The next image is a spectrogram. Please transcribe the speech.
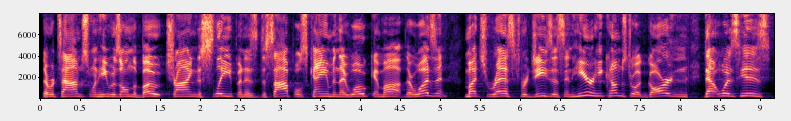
There were times when he was on the boat trying to sleep, and his disciples came and they woke him up. There wasn't much rest for Jesus, and here he comes to a garden that was his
